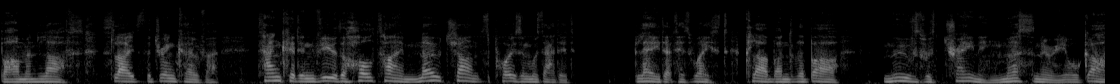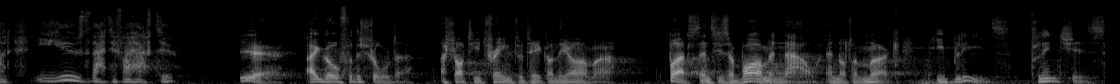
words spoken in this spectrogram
Barman laughs, slides the drink over. Tankard in view the whole time, no chance poison was added. Blade at his waist, club under the bar. Moves with training, mercenary or guard. Use that if I have to. Yeah, I go for the shoulder. A shot he trained to take on the armor. But since he's a barman now, and not a merc, he bleeds, flinches,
